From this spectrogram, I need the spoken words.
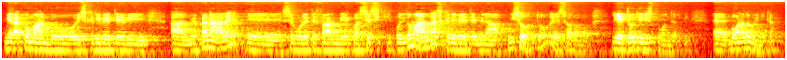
mi raccomando iscrivetevi al mio canale e se volete farmi qualsiasi tipo di domanda scrivetemela qui sotto e sarò lieto di rispondervi. Eh, buona domenica.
